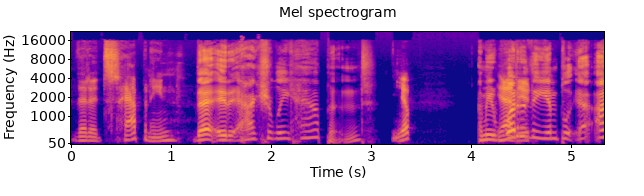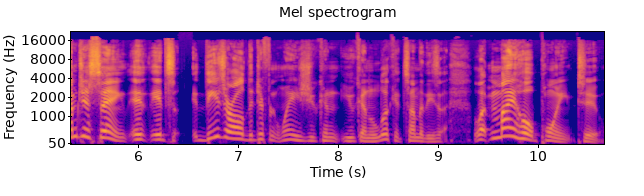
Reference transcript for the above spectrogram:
That it's happening. that it actually happened. Yep. I mean, Yeah, what are the impl- I'm just saying it, it's these are all the different ways you can you can look at some of these. Like my whole point too.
